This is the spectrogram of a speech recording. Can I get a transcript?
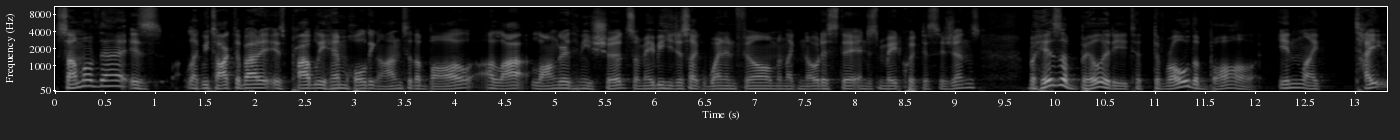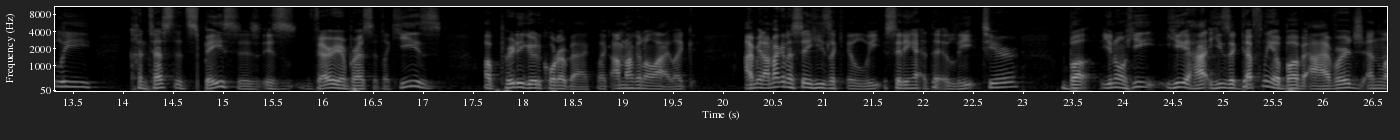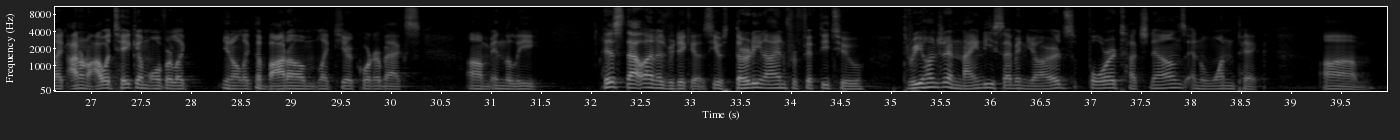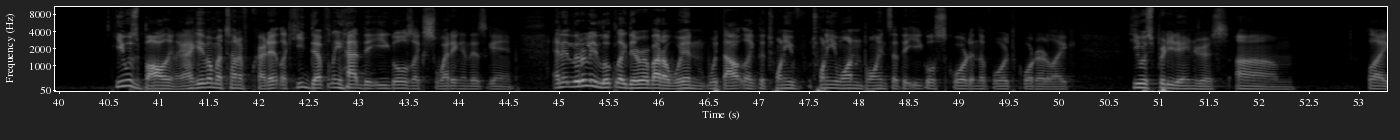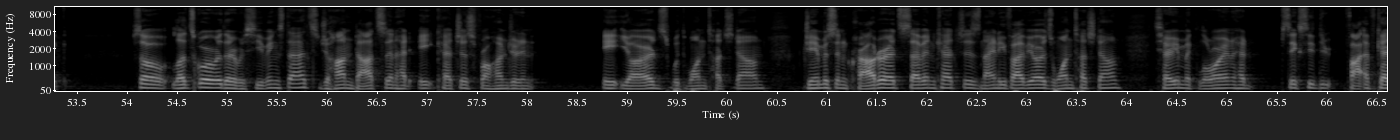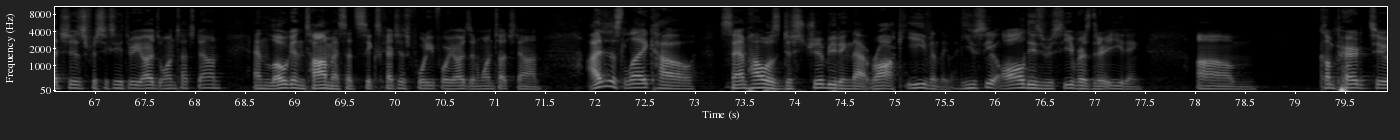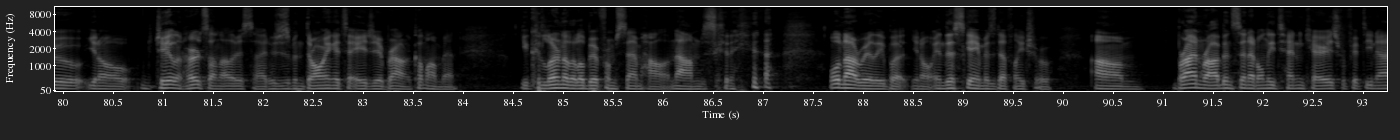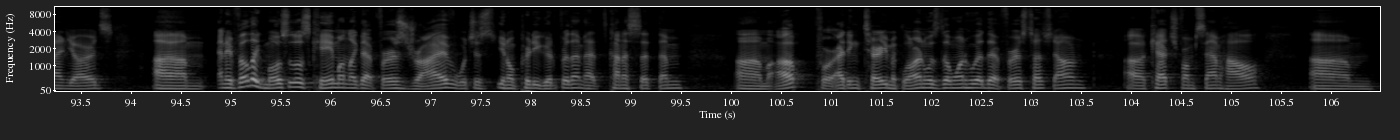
some of that is like we talked about it is probably him holding on to the ball a lot longer than he should. So maybe he just like went in film and like noticed it and just made quick decisions. But his ability to throw the ball in like tightly contested spaces is very impressive. Like he's a pretty good quarterback. Like I'm not gonna lie. Like I mean I'm not gonna say he's like elite sitting at the elite tier, but you know he he ha- he's like definitely above average and like I don't know I would take him over like you know like the bottom like tier quarterbacks um in the league. His stat line is ridiculous. He was 39 for 52, 397 yards, four touchdowns, and one pick. Um, he was balling. Like I give him a ton of credit. Like he definitely had the Eagles like sweating in this game. And it literally looked like they were about to win without like the 20 21 points that the Eagles scored in the fourth quarter. Like he was pretty dangerous. Um like so let's go over their receiving stats. Jahan Dotson had 8 catches for 108 yards with one touchdown. Jamison Crowder had 7 catches, 95 yards, one touchdown. Terry McLaurin had 63 five catches for 63 yards, one touchdown, and Logan Thomas had six catches, 44 yards, and one touchdown. I just like how Sam Howell is distributing that rock evenly. Like you see all these receivers they're eating, um, compared to you know Jalen Hurts on the other side, who's just been throwing it to AJ Brown. Come on, man, you could learn a little bit from Sam Howell. Nah, I'm just kidding. well, not really, but you know in this game it's definitely true. Um, Brian Robinson had only 10 carries for 59 yards. Um, and it felt like most of those came on like that first drive, which is you know pretty good for them. That kind of set them um, up for. I think Terry McLaurin was the one who had that first touchdown uh, catch from Sam Howell. Um,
